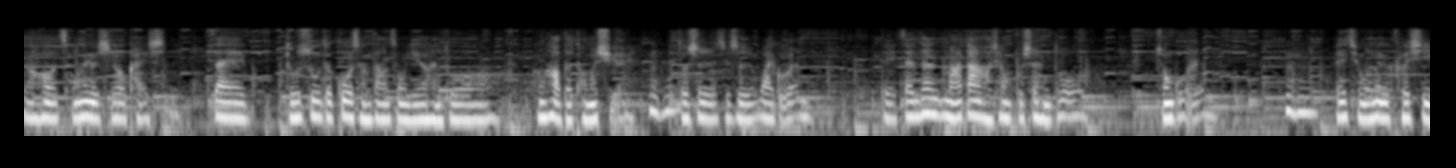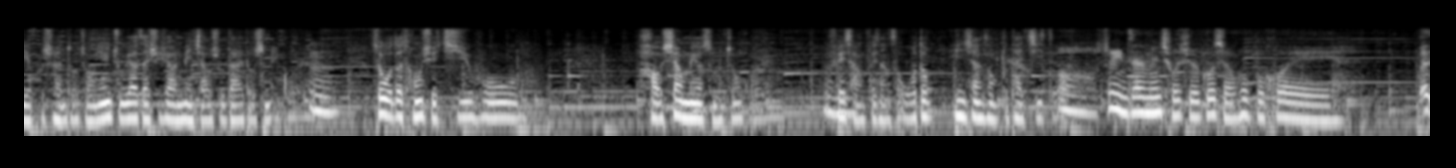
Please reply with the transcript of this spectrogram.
然后从那个时候开始，在。读书的过程当中，也有很多很好的同学，嗯、都是就是外国人。对，在那麻大好像不是很多中国人，嗯哼，而且我那个科系也不是很多中，因为主要在学校里面教书，大家都是美国人，嗯，所以我的同学几乎好像没有什么中国人，嗯、非常非常少，我都印象中不太记得。哦，所以你在那边求学的过程会不会？呃，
